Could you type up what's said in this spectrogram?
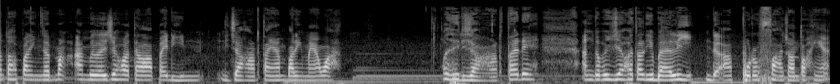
contoh paling gampang ambil aja hotel apa di di Jakarta yang paling mewah. Masih di Jakarta deh anggap aja hotel di Bali The Apurva contohnya.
